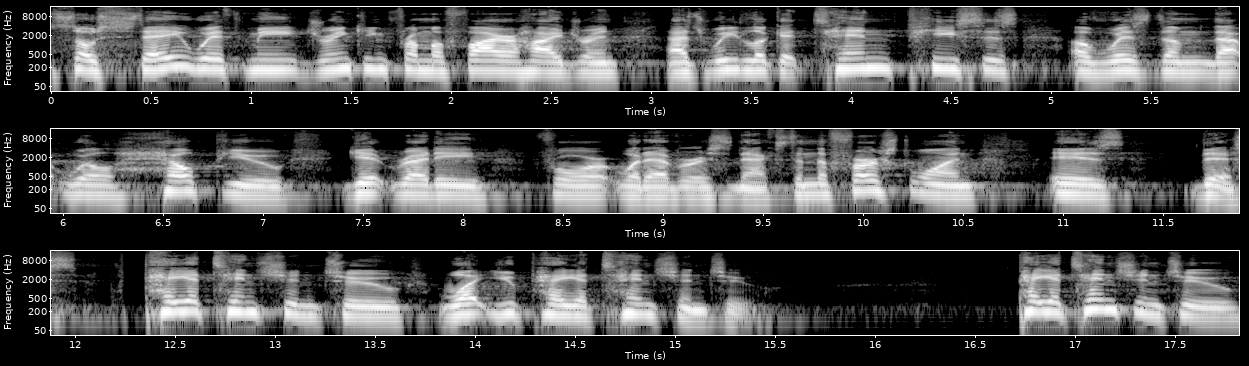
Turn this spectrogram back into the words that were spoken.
so stay with me, drinking from a fire hydrant, as we look at 10 pieces of wisdom that will help you get ready for whatever is next. And the first one is this pay attention to what you pay attention to. Pay attention to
